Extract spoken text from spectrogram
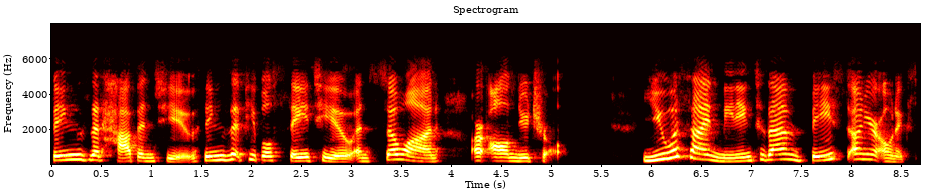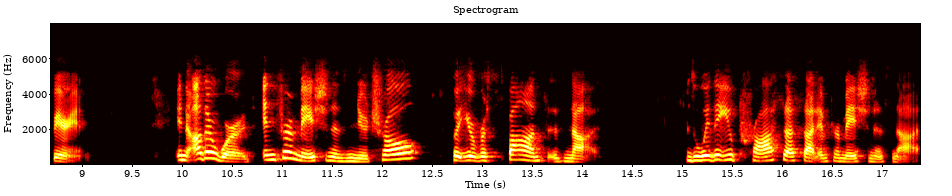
things that happen to you, things that people say to you, and so on are all neutral. You assign meaning to them based on your own experience. In other words, information is neutral, but your response is not. The way that you process that information is not.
